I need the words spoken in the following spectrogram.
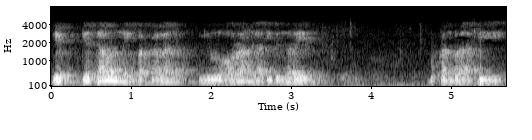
Dia, dia tahu nih bakalan nyuruh orang nggak didengerin. Bukan berarti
